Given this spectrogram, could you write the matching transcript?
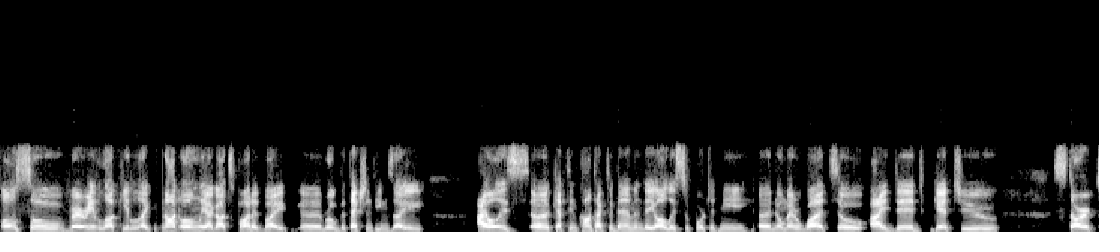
also very lucky. Like not only i got spotted by uh, rogue detection teams i I always uh, kept in contact with them and they always supported me uh, no matter what. So I did get to start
